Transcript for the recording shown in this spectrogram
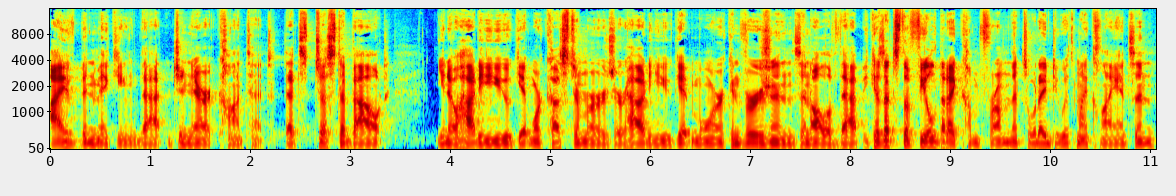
I've been making that generic content that's just about, you know, how do you get more customers or how do you get more conversions and all of that, because that's the field that I come from. That's what I do with my clients. And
